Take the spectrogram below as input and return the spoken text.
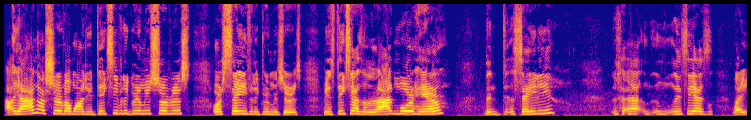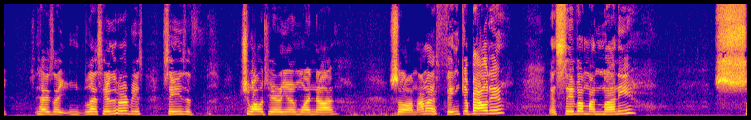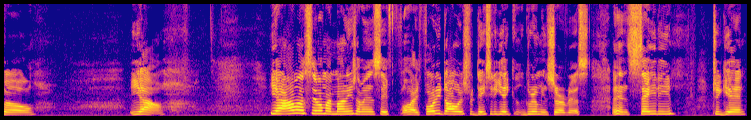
Uh, yeah, I'm not sure if I want to do Dixie for the grooming service or Sadie for the grooming service because Dixie has a lot more hair than D- Sadie. Lindsay has like has like less hair than her because Sadie's a Chihuahua Terrier and whatnot. So um, I'm gonna think about it and save up my money. So yeah. Yeah, I'm gonna save up my money, so I'm gonna save like forty dollars for Daisy to get grooming service, and Sadie to get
